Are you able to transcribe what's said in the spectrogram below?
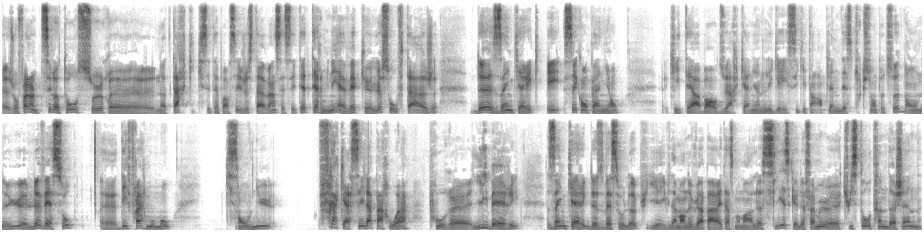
euh, je vais faire un petit retour sur euh, notre arc qui s'était passé juste avant. Ça s'était terminé avec le sauvetage de Zane Carrick et ses compagnons qui était à bord du Arcanian Legacy, qui était en pleine destruction, tout ça. On a eu euh, le vaisseau euh, des frères Momo qui sont venus fracasser la paroi pour euh, libérer Zane Carrick de ce vaisseau-là. Puis évidemment, on a vu apparaître à ce moment-là Slisk, le fameux cuistot Trendoshen,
